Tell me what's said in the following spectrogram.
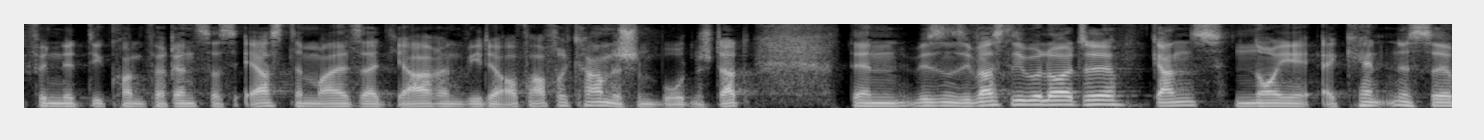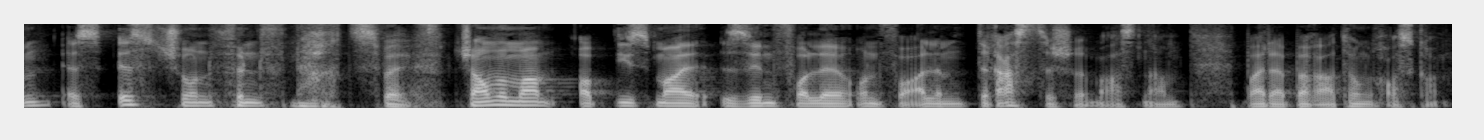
findet die Konferenz das erste Mal seit Jahren wieder auf afrikanischem Boden statt. Denn wissen Sie was, liebe Leute? Ganz neue Erkenntnisse. Es ist schon fünf nach zwölf. Schauen wir mal, ob diesmal sinnvolle und vor allem drastische Maßnahmen bei der Beratung rauskommen.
